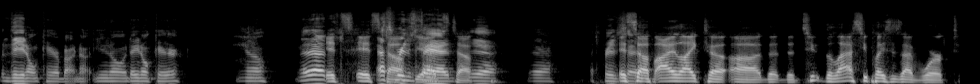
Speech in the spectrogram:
but they don't care about no. You know, they don't care. You know, that, It's it's that's tough. pretty yeah, sad. Yeah, yeah, that's pretty. It's sad. tough. I like to uh the the two the last two places I've worked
